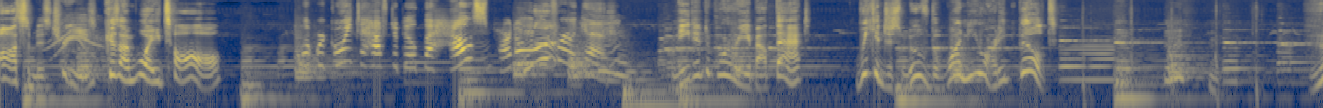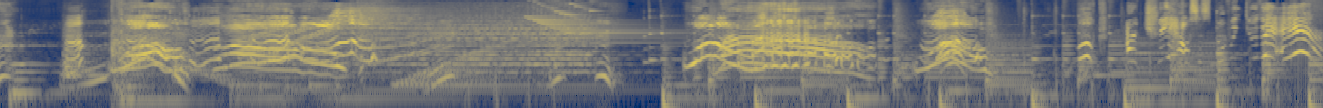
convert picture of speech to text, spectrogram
awesomest trees because I'm way tall. But we're going to have to build the house part all over again. Needed to worry about that. We can just move the one you already built. Huh? Whoa! Whoa! Whoa! Look, our treehouse is moving through the air.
